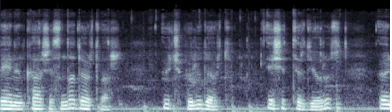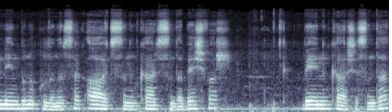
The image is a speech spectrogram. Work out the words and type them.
B'nin karşısında 4 var. 3 bölü 4 eşittir diyoruz. Örneğin bunu kullanırsak A açısının karşısında 5 var. B'nin karşısında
